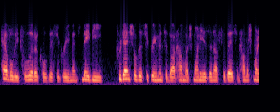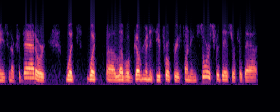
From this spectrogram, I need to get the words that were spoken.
heavily political disagreements, maybe prudential disagreements about how much money is enough for this and how much money is enough for that, or what what uh, level of government is the appropriate funding source for this or for that,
